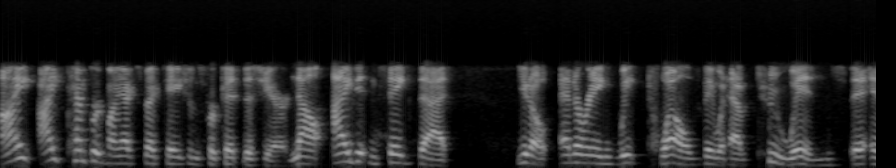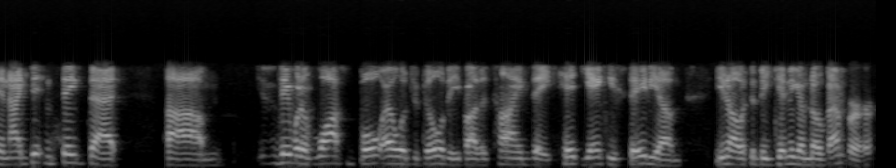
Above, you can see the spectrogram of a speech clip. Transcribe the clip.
I I tempered my expectations for Pitt this year. Now I didn't think that you know entering Week 12 they would have two wins, and I didn't think that um, they would have lost bowl eligibility by the time they hit Yankee Stadium. You know at the beginning of November.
